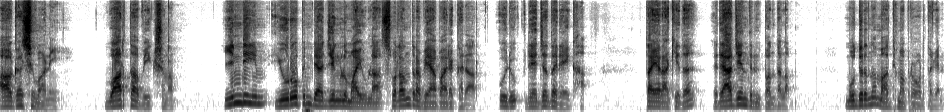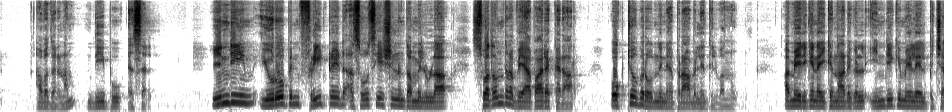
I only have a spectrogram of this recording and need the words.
ആകാശവാണി. വാർത്താ വീക്ഷണം. ഇന്ത്യയും യൂറോപ്യൻ രാജ്യങ്ങളുമായുള്ള സ്വതന്ത്ര വ്യാപാര കരാർ ഒരു രജതരേഖ. തയ്യാറാക്കിയത് രാജേന്ദ്രൻ പന്തളം. മുതിർന്ന മാധ്യമപ്രവർത്തകൻ. അവതരണം ദീപു എസ് എൽ. ഇന്ത്യയും യൂറോപ്യൻ ഫ്രീ ട്രേഡ് അസോസിയേഷനും തമ്മിലുള്ള സ്വതന്ത്ര വ്യാപാര കരാർ ഒക്ടോബർ ഒന്നിന് പ്രാബല്യത്തിൽ വന്നു. അമേരിക്കൻ ഐക്യനാടുകൾ ഇന്ത്യയ്ക്ക് മേലേൽപ്പിച്ച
